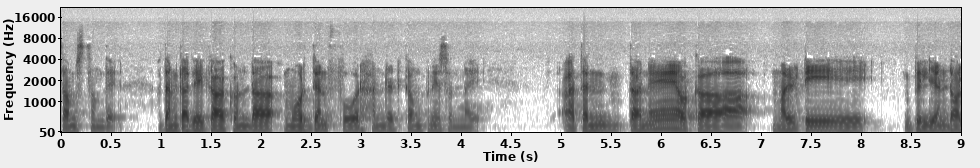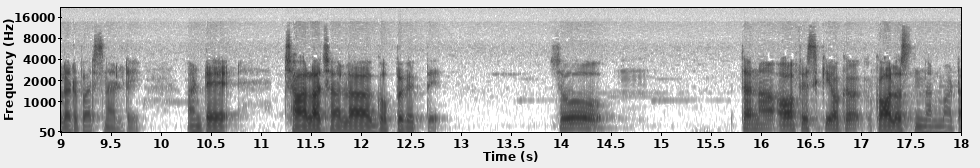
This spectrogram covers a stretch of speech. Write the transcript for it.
సంస్థ ఉంది. దానికి అదే కాకుండా more than four hundred companies ఉన్నాయి. అతను తనే ఒక మల్టీ బిలియన్ డాలర్ పర్సనాలిటీ అంటే చాలా చాలా గొప్ప వ్యక్తి. సో తన ఆఫీస్కి ఒక కాల్ వస్తుందన్నమాట.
